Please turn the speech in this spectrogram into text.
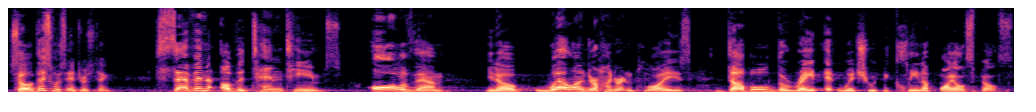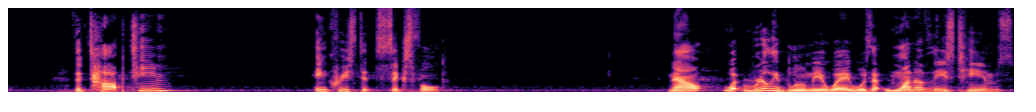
So this was interesting. Seven of the 10 teams all of them, you know, well under 100 employees, doubled the rate at which we could clean up oil spills. The top team increased it sixfold. Now, what really blew me away was that one of these teams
